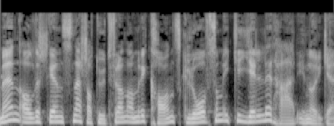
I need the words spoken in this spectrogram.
Men aldersgrensen er satt ut fra en amerikansk lov som ikke gjelder her i Norge.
